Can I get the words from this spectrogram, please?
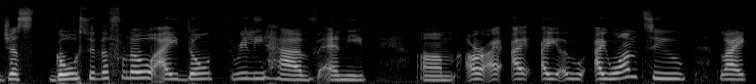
just goes with the flow. I don't really have any um, or I, I, I, I want to like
